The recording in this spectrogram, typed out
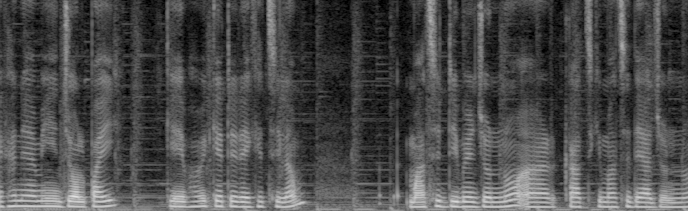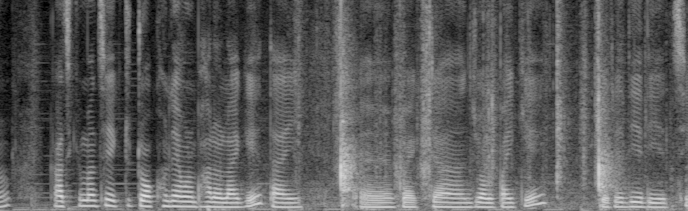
এখানে আমি জলপাইকে এভাবে কেটে রেখেছিলাম। মাছের ডিমের জন্য আর কাচকি মাছে দেওয়ার জন্য। কাচকি মাছে একটু টক হলে আমার ভালো লাগে, তাই কয়েকটা জলপাইকে কেটে দিয়ে দিয়েছি।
